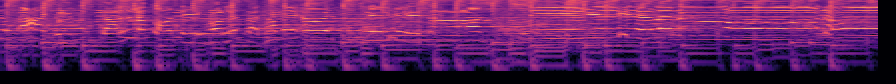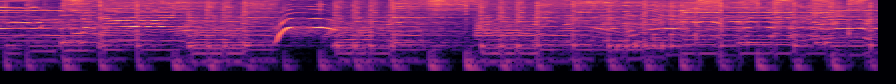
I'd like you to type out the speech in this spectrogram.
ดุกอายเกิดจันละขอตีขอและจัดทำ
